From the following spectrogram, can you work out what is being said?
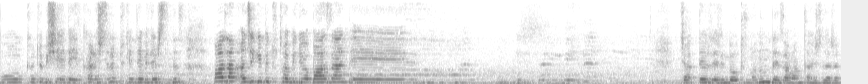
Bu kötü bir şey değil. Karıştırıp tüketebilirsiniz. Bazen acı gibi tutabiliyor, bazen e, cadde üzerinde oturmanın dezavantajları.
